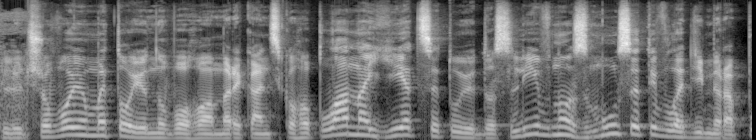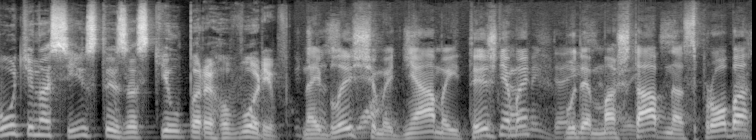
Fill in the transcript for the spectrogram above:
Ключовою метою нового американського плана є цитую дослівно змусити Владіміра Путіна сісти за стіл переговорів. Найближчими днями і тижнями буде масштабна спроба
